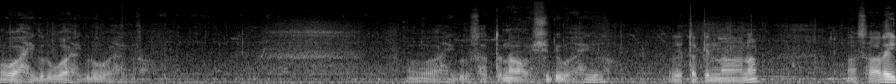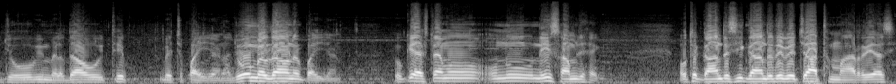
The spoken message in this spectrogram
ਵਾਹਿਗੁਰੂ ਵਾਹਿਗੁਰੂ ਵਾਹਿਗੁਰੂ। ਵਾਹਿਗੁਰੂ, ਸਤਨਾਮ, ਸ਼੍ਰੀ ਵਾਹਿਗੁਰੂ। ਇਹ ਤਾਂ ਕਿੰਨਾ ਨਾ, ਆਹ ਸਾਰਾ ਹੀ ਜੋ ਵੀ ਮਿਲਦਾ, ਉਹ ਇੱਥੇ ਵਿੱਚ ਪਾਈ ਜਾਣਾ। ਜੋ ਮਿਲਦਾ, ਉਹਨੇ ਪਾਈ ਜਾਣਾ। ਕਿਉਂਕਿ ਇਸ ਟਾਈਮ ਉਹਨੂੰ ਨਹੀਂ ਸਮਝ ਹੈਗੀ। ਉੱਥੇ ਗੰਦ ਸੀ, ਗੰਦ ਦੇ ਵਿੱਚ ਹੱਥ ਮਾਰ ਰਿਹਾ ਸੀ।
